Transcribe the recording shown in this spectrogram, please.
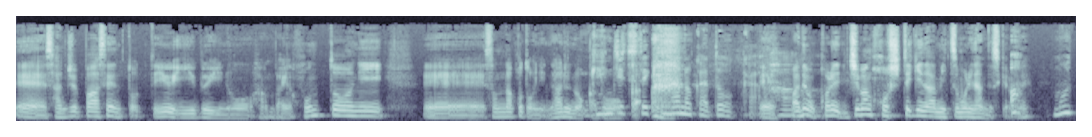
えー、30%っていう EV の販売が本当にえー、そんなことになるのかどうか。現実的なのかどうか。えー、まあ、でもこれ一番保守的な見積もりなんですけどね。もっと。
